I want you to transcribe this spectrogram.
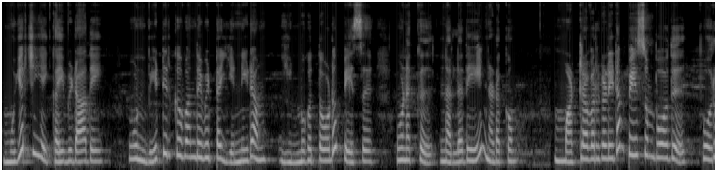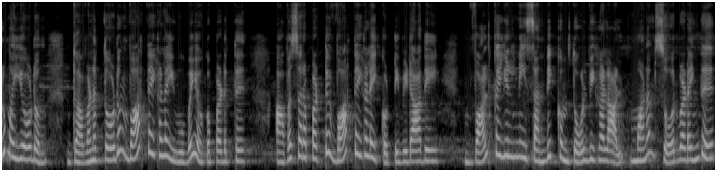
முயற்சியை கைவிடாதே. உன் வீட்டிற்கு வந்துவிட்ட என்னிடம் இன்முகத்தோடு பேசு. உனக்கு நல்லதே நடக்கும். மற்றவர்களிடம் பேசும்போது பொறுமையோடும் கவனத்தோடும் வார்த்தைகளை உபயோகப்படுத்து. அவசரப்பட்டு வார்த்தைகளை கொட்டிவிடாதே. வாழ்க்கையில் நீ சந்திக்கும் தோல்விகளால் மனம் சோர்வடைந்து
